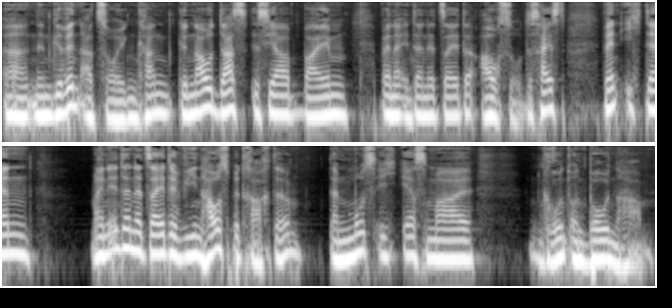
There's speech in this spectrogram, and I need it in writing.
äh, einen Gewinn erzeugen kann. Genau das ist ja beim bei einer Internetseite auch so. Das heißt, wenn ich denn meine Internetseite wie ein Haus betrachte, dann muss ich erstmal Grund und Boden haben.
